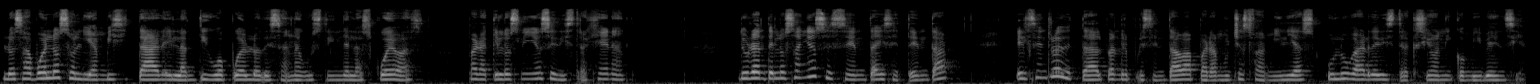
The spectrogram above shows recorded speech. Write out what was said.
los abuelos solían visitar el antiguo pueblo de San Agustín de las Cuevas para que los niños se distrajeran. Durante los años sesenta y setenta, el centro de Talpan representaba para muchas familias un lugar de distracción y convivencia,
